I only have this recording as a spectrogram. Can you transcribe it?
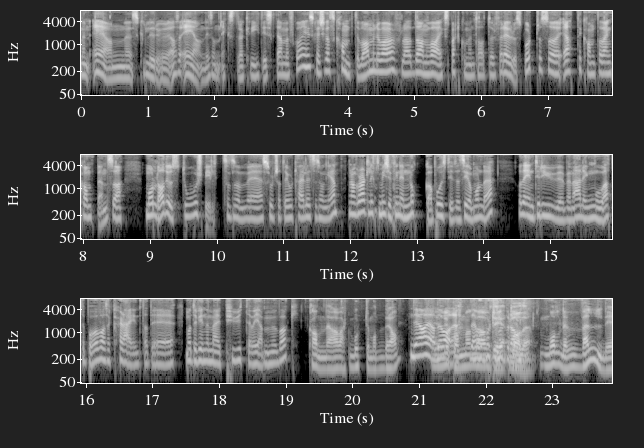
Men er han, Skullerud, altså er han litt sånn ekstra kritisk til MFK? Jeg husker ikke hvilken kamp det var, men det var da han var ekspertkommentator for Eurosport. og så I etterkant av den kampen så Molde hadde jo storspilt, sånn som vi stort sett har gjort hele sesongen. Men han klarte liksom ikke å finne noe positivt å si om Molde. Og det intervjuet med Erling Moe etterpå var så kleint at jeg måtte finne meg pute og gjemme meg bak. Kan det ha vært borte mot Brann? Ja, ja, det var det. Det var borte mot Brann. var det. Molde veldig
